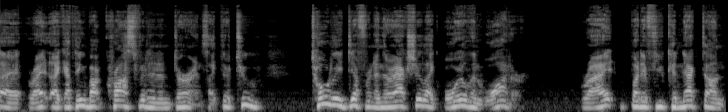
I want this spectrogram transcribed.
uh, right? Like I think about CrossFit and endurance, like they're two totally different, and they're actually like oil and water, right? But if you connect on,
